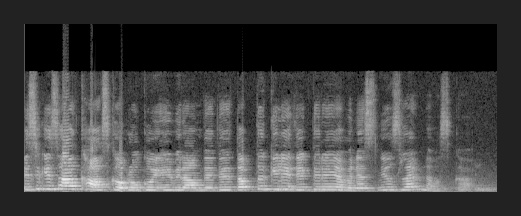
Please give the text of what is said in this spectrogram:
इसी के साथ खास खबरों को यही विराम देते हैं। तब तक के लिए देखते रहिए एमएनएस न्यूज़ लाइव नमस्कार।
